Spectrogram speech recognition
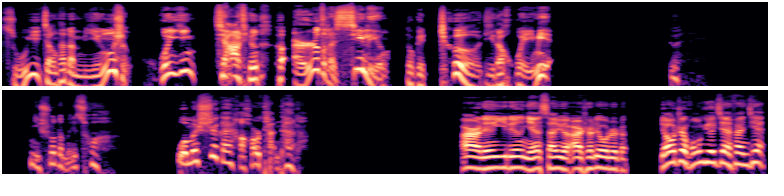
足以将他的名声、婚姻、家庭和儿子的心灵都给彻底的毁灭。对，你说的没错，我们是该好好谈谈了。二零一零年三月二十六日的。姚志红约见范建，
